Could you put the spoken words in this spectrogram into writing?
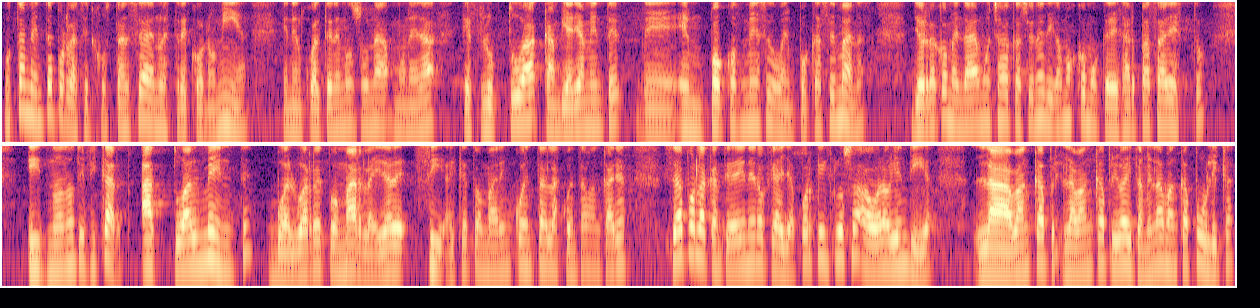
justamente por la circunstancia de nuestra economía en el cual tenemos una moneda que fluctúa cambiariamente en pocos meses o en pocas semanas, yo recomendaba en muchas ocasiones digamos como que dejar pasar esto y no notificar. Actualmente vuelvo a retomar la idea de sí, hay que tomar en cuenta las cuentas bancarias, sea por la cantidad de dinero que haya, porque incluso ahora hoy en día la banca, la banca privada y también la banca pública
